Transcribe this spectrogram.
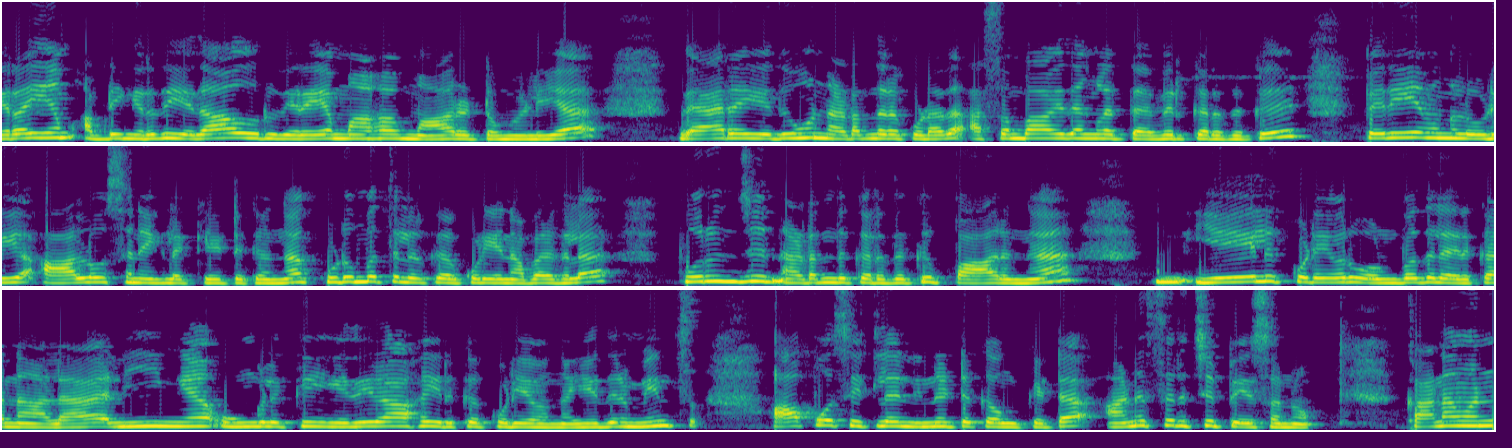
விரயம் அப்படிங்கிறது ஏதாவது ஒரு விரயமாக மாறட்டும் இல்லையா வேற எதுவும் நடந்துடக்கூடாது. அசம்பாவிதங்களை தவிர்க்கிறதுக்கு பெரியவங்களுடைய ஆலோசனைகளை கேட்டுக்கோங்க. குடும்பத்தில் இருக்கக்கூடிய நபர்களை புரிஞ்சு நடந்துக்கிறதுக்கு பாருங்க. ஏழு குடையவர் ஒன்பதுல இருக்கனால நீங்க உங்களுக்கு எதிராக இருக்கக்கூடியவங்க. எதிர் மீன்ஸ் ஆப்போசிட்டில் நின்றுட்டுக்கவங்க கிட்ட அனுசரித்து பேசணும். கணவன்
